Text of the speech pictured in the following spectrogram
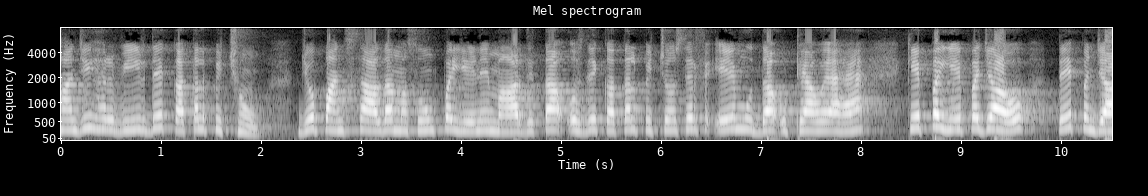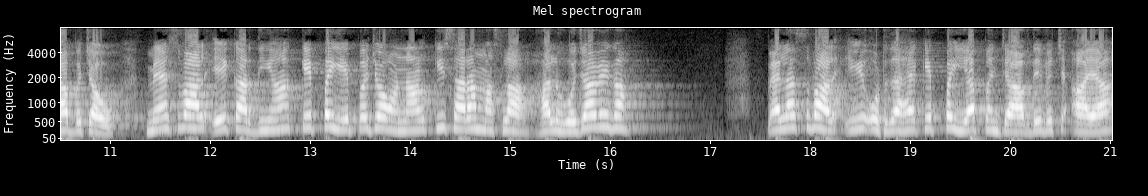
ਹਾਂਜੀ, ਹਰਵੀਰ ਦੇ ਕਤਲ ਪਿੱਛੋਂ, ਜੋ 5 ਸਾਲ ਦਾ ਮਾਸੂਮ ਭਈਏ ਨੇ ਮਾਰ ਦਿੱਤਾ, ਉਸ ਦੇ ਕਤਲ ਪਿੱਛੋਂ ਸਿਰਫ ਇਹ ਮੁੱਦਾ ਉੱਠਿਆ ਹੋਇਆ ਹੈ ਕਿ ਭਈਏ ਭਜਾਓ ਤੇ ਪੰਜਾਬ ਬਚਾਓ। ਮੈਂ ਸਵਾਲ ਇਹ ਕਰਦੀ ਹਾਂ ਕਿ ਭਈਏ ਭਜਾਉਣ ਨਾਲ ਕੀ ਸਾਰਾ ਮਸਲਾ ਹੱਲ ਹੋ ਜਾਵੇਗਾ? ਪਹਿਲਾ ਸਵਾਲ ਇਹ ਉੱਠਦਾ ਹੈ ਕਿ ਭਈਆ ਪੰਜਾਬ ਦੇ ਵਿੱਚ ਆਇਆ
